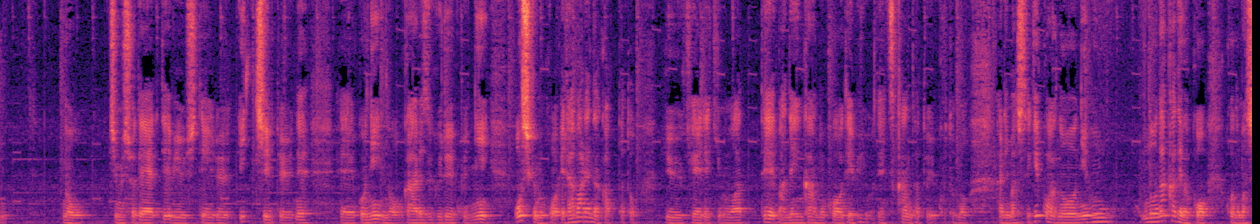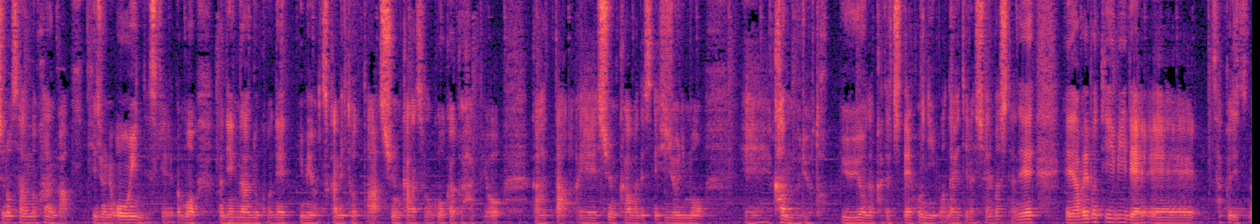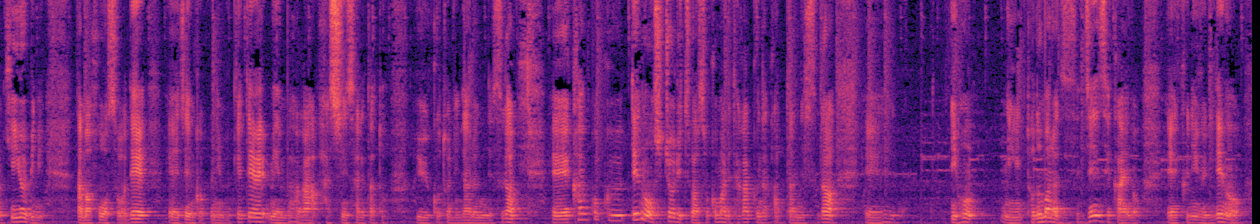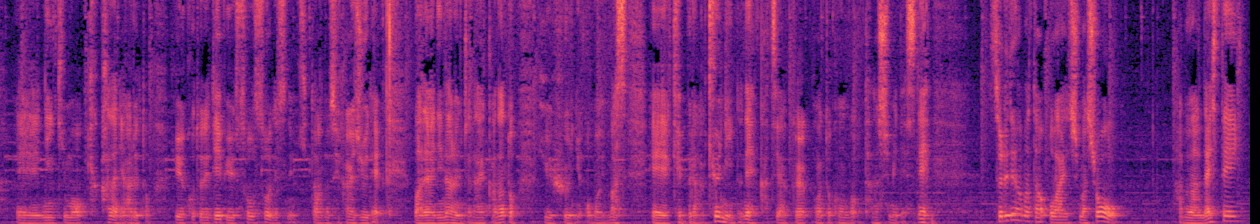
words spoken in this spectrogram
の事務所でデビューしているイッチーというね、えー、5人のガールズグループに惜しくもこう選ばれなかったという経歴もあって、まあ、念願のこうデビューをね掴んだということもありまして結構あの日本の中ではこうこの真城さんのファンが非常に多いんですけれども、まあ、念願のこう、ね、夢をつかみ取った瞬間その合格発表があった、えー、瞬間はですね非常にもう、えー、感無量というような形で本人も泣いてらっしゃいましたね。えー、アベマ TV で、えー、昨日の金曜日に生放送で、えー、全国に向けてメンバーが発信されたということになるんですが、えー、韓国での視聴率はそこまで高くなかったんですが、えー、日本にとどまらずですね全世界の、え国々での、え人気もかなりあるということでデビュー早々ですねきっとあの世界中で話題になるんじゃないかなというふうに思います、えー、ケプラー9人のね活躍本当今後楽しみですね。それではまたお会いしましょう。Have a nice day!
